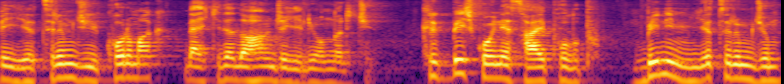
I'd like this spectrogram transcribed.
ve yatırımcıyı korumak belki de daha önce geliyor onlar için. 45 coin'e sahip olup benim yatırımcım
